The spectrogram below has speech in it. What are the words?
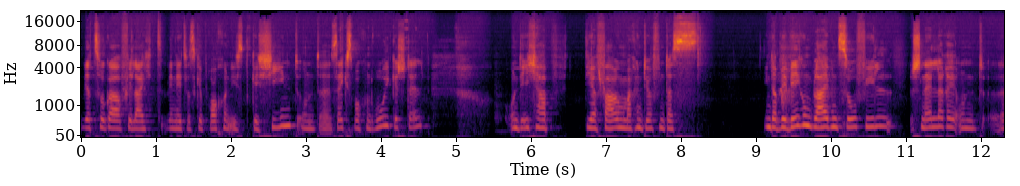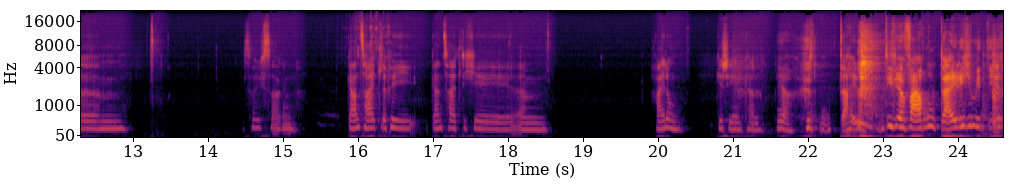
wird sogar vielleicht, wenn etwas gebrochen ist, geschient und äh, sechs Wochen ruhig gestellt. Und ich habe die Erfahrung machen dürfen, dass in der Bewegung bleiben so viel schnellere und, ähm, wie soll ich sagen, ganzheitliche, ganzheitliche ähm, Heilung geschehen kann. Ja, die Erfahrung teile ich mit dir.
